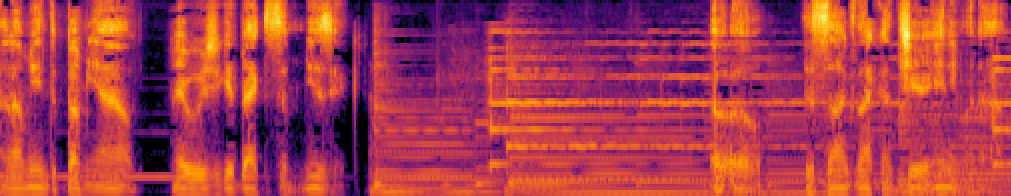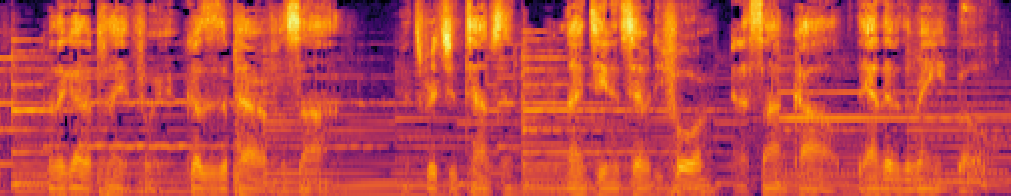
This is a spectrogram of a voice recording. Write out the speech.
I don't mean to bum you out. Maybe we should get back to some music. Uh-oh, this song's not gonna cheer anyone up, but I gotta play it for you because it's a powerful song. It's Richard Thompson 1974 and a song called The End of the Rainbow.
